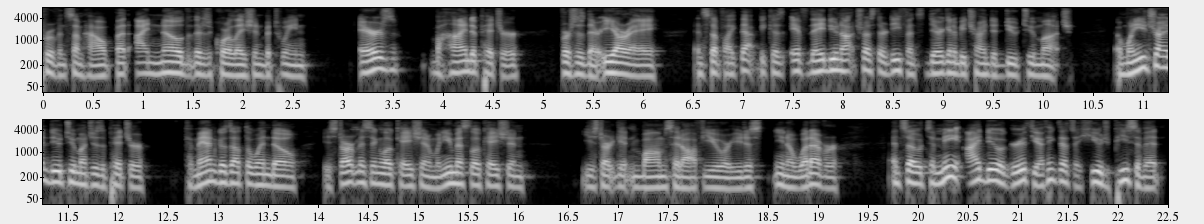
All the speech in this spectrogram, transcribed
proven somehow, but I know that there's a correlation between errors behind a pitcher versus their ERA and stuff like that. Because if they do not trust their defense, they're going to be trying to do too much. And when you try and do too much as a pitcher, command goes out the window you start missing location. When you miss location, you start getting bombs hit off you or you just, you know, whatever. And so to me, I do agree with you. I think that's a huge piece of it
